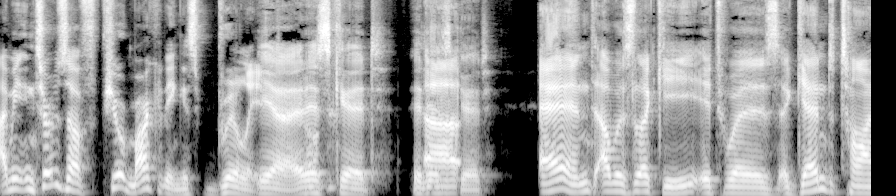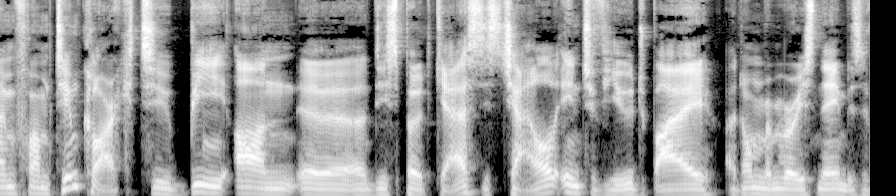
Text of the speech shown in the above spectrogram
I mean, in terms of pure marketing, it's brilliant. Yeah, it is good. It is Uh, good. And I was lucky. It was again the time from Tim Clark to be on uh, this podcast, this channel, interviewed by I don't remember his name. He's a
